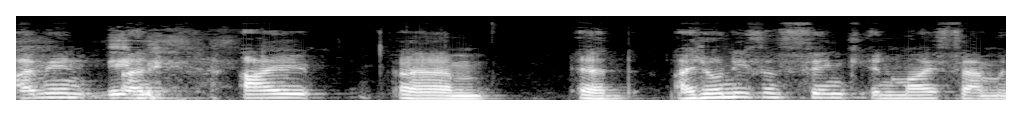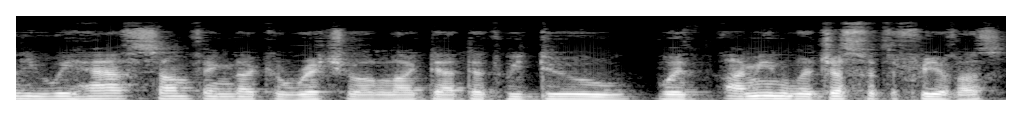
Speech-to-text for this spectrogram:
I mean, and I um, and I don't even think in my family we have something like a ritual like that that we do with. I mean, we're just with the three of us.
